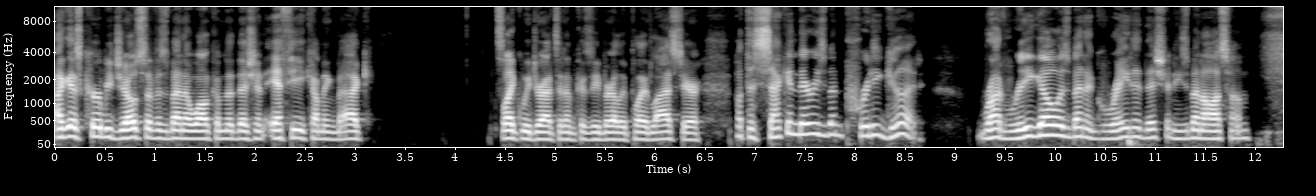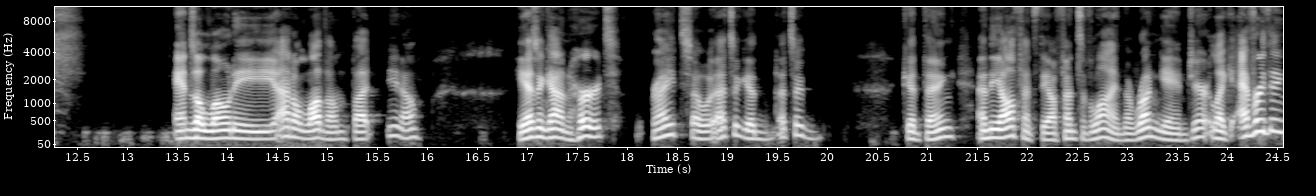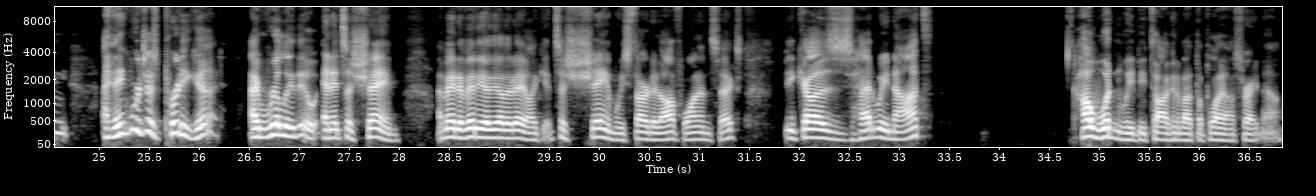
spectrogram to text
I guess Kerby Joseph has been a welcome addition if he coming back. It's like we drafted him because he barely played last year, but the secondary's been pretty good. Rodrigo has been a great addition. He's been awesome. Anzalone, I don't love him, but you know, he hasn't gotten hurt, right? So that's a good that's a good thing. And the offense, the offensive line, the run game, Jared, like everything, I think we're just pretty good. I really do. And it's a shame I made a video the other day. Like, it's a shame we started off one and six because had we not, how wouldn't we be talking about the playoffs right now?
